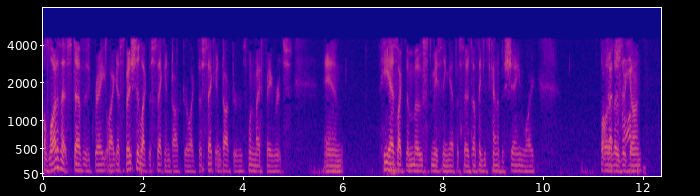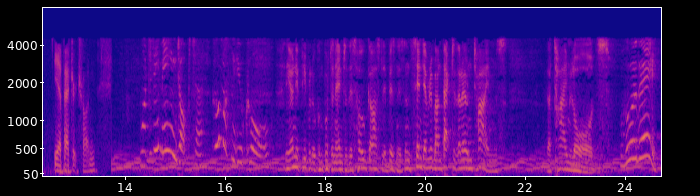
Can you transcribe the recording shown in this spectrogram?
a lot of that stuff is great. Like, especially like the second Doctor. Like the second Doctor is one of my favorites, and he has like the most missing episodes. I think it's kind of a shame. Like a lot Was of those are gone. Yeah, Patrick Troughton. What did he mean, Doctor? Who mustn't you call? The only people who can put an end to this whole ghastly business and send everyone back to their own times. The Time Lords. Who are they?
